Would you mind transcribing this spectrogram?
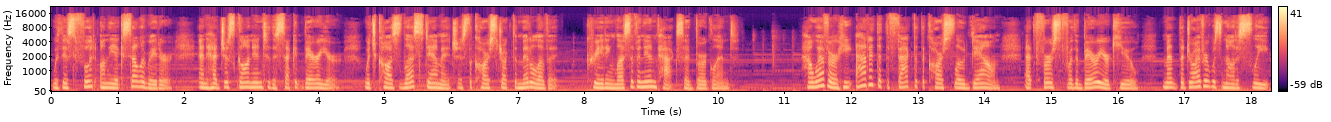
with his foot on the accelerator and had just gone into the second barrier, which caused less damage as the car struck the middle of it, creating less of an impact, said Berglund. However, he added that the fact that the car slowed down at first for the barrier cue meant the driver was not asleep.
